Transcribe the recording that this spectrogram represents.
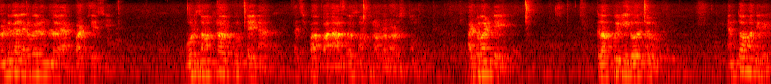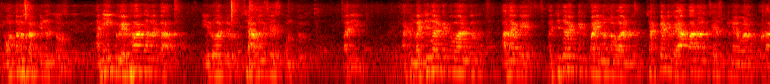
రెండు వేల ఇరవై రెండులో ఏర్పాటు చేసి మూడు సంవత్సరాలు పూర్తయిన పసిపాప నాలుగో సంవత్సరంలో నడుస్తుంది. అటువంటి క్లబ్ ఈ రోజు ఎంతో నూతన సభ్యులతో అనేక విభాగాలుగా ఈ రోజు సేవలు చేసుకుంటూ మరి అటు మధ్యతరగతి వాళ్ళు అలాగే మధ్యతరగతి పైన ఉన్న వాళ్ళు చక్కటి వ్యాపారాలు చేసుకునే వాళ్ళు కూడా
